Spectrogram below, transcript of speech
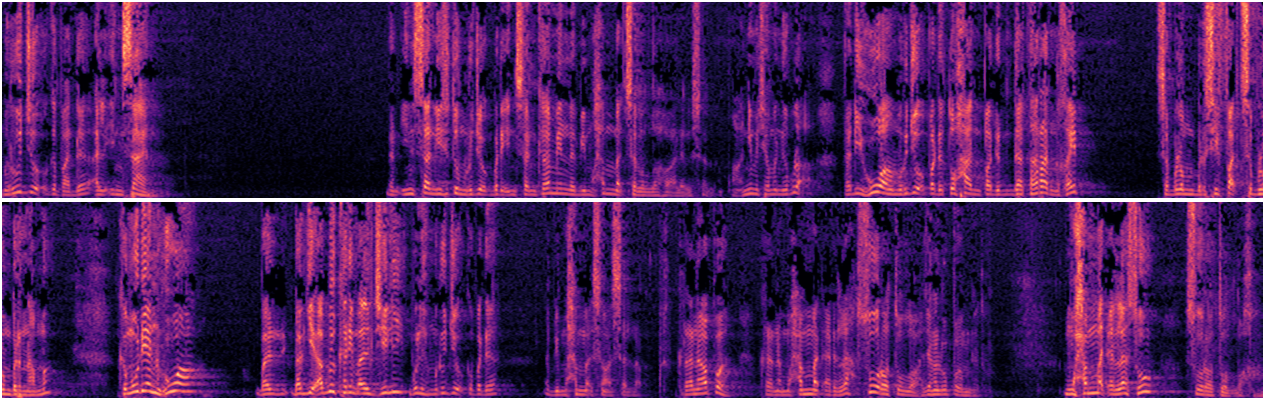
merujuk kepada al-insan. Dan insan di situ merujuk kepada insan kamil Nabi Muhammad sallallahu alaihi wasallam. Ha, ini macam mana pula? Tadi huwa merujuk pada Tuhan pada dataran ghaib sebelum bersifat sebelum bernama. Kemudian huwa bagi Abdul Karim Al-Jili boleh merujuk kepada Nabi Muhammad SAW. Kerana apa? Kerana Muhammad adalah suratullah. Jangan lupa benda itu. Muhammad adalah su suratullah.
